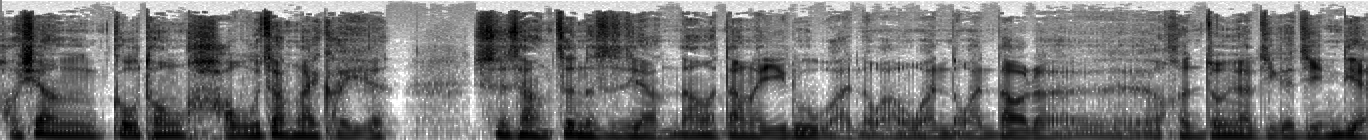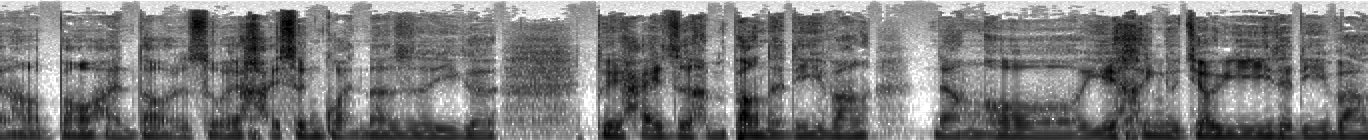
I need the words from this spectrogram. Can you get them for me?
好像沟通毫无障碍可言。事实上真的是这样。然后当然一路玩玩玩玩到了很重要几个景点啊，包含到了所谓海参馆，那是一个对孩子很棒的地方，然后也很有教育意义的地方。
